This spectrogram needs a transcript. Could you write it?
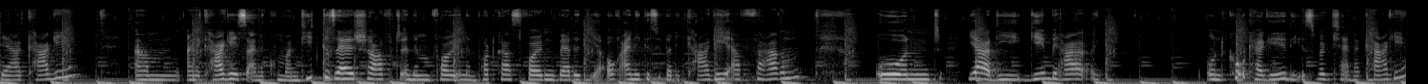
der KG. Ähm, eine KG ist eine Kommanditgesellschaft. In in dem Podcast-Folgen werdet ihr auch einiges über die KG erfahren. Und ja, die GmbH und Co. KG, die ist wirklich eine KG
